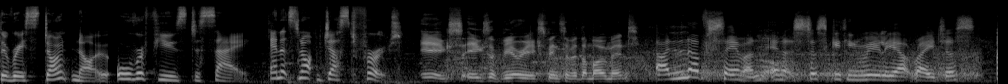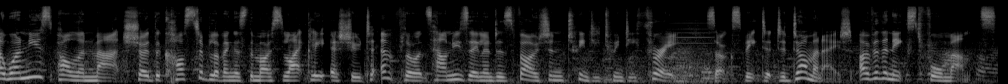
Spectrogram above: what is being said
The rest don't know or refuse to say. And it's not just fruit. Eggs. Eggs are very expensive at the moment. I love salmon and it's just getting really outrageous. A One News poll in March showed the cost of living is the most likely issue to influence how New Zealanders vote in 2023. So expect it to dominate over the next four months.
